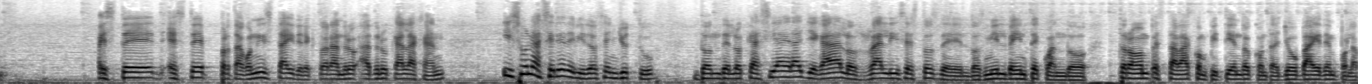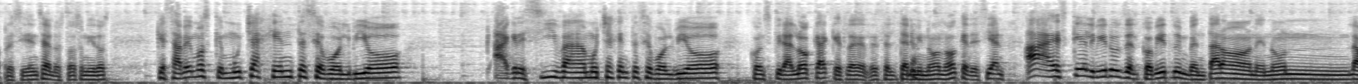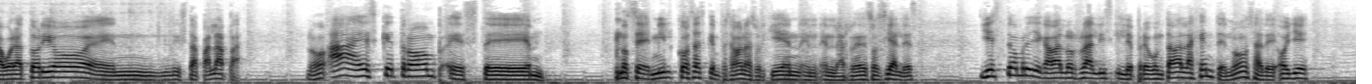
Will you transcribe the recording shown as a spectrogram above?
este, este protagonista y director Andrew, Andrew Callahan hizo una serie de videos en YouTube donde lo que hacía era llegar a los rallies estos del 2020 cuando Trump estaba compitiendo contra Joe Biden por la presidencia de los Estados Unidos, que sabemos que mucha gente se volvió agresiva, mucha gente se volvió conspiraloca, que es, el término, ¿no? Que decían, ah, es que el virus del COVID lo inventaron en un laboratorio en Iztapalapa, ¿no? Ah, es que Trump, este, no sé, mil cosas que empezaban a surgir en, las redes sociales. Y este hombre llegaba a los rallies y le preguntaba a la gente, ¿no? O sea, de, oye,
